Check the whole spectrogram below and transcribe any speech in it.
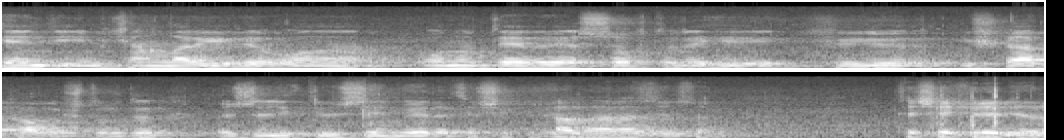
kendi imkanlarıyla onu onu devreye soktu ve köyü işgal kavuşturdu. Özellikle Hüseyin Bey'e de teşekkür ediyorum. Allah razı olsun. Teşekkür ediyorum.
